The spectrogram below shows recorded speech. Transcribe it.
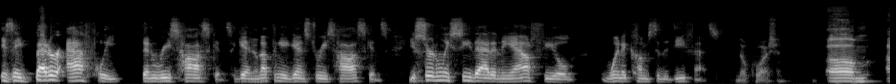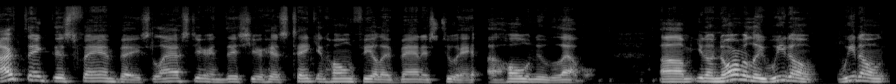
is a better athlete than Rhys Hoskins. Again, yep. nothing against Rhys Hoskins. You certainly see that in the outfield when it comes to the defense. No question. Um, I think this fan base last year and this year has taken home field advantage to a, a whole new level. Um, you know, normally we don't we don't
